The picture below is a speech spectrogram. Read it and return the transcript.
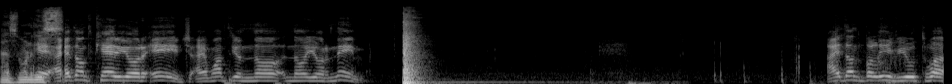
Has one okay, of these. I don't care your age. I want you to know know your name. I don't believe you 12.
